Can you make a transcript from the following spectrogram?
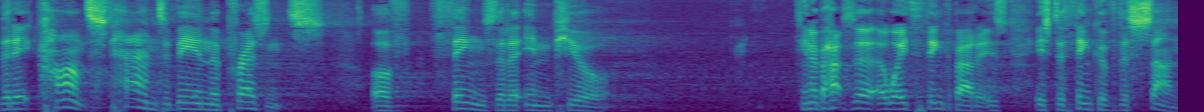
that it can't stand to be in the presence of things that are impure. You know, perhaps a, a way to think about it is, is to think of the sun.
